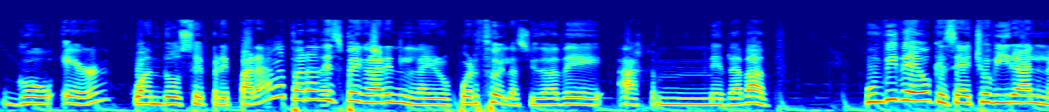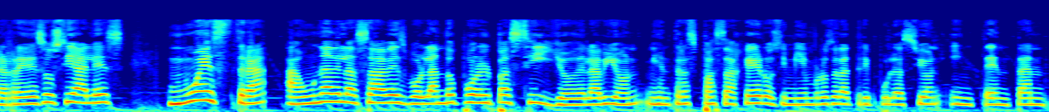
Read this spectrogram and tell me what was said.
Go Air, cuando se preparaba para despegar en el aeropuerto de la ciudad de Ahmedabad. Un video que se ha hecho viral en las redes sociales muestra a una de las aves volando por el pasillo del avión mientras pasajeros y miembros de la tripulación intentan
